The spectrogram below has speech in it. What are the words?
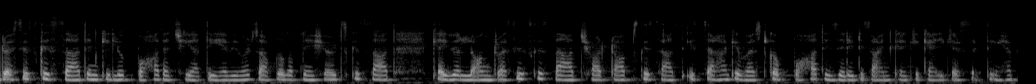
ड्रेसेस के साथ इनकी लुक बहुत अच्छी आती है व्यूवर्स आप लोग अपने शर्ट्स के साथ क्या कैजुअल लॉन्ग ड्रेसेस के साथ शॉर्ट टॉप्स के साथ इस तरह के वेस्ट को बहुत ईजीली डिज़ाइन करके कैरी कर सकती हैं।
